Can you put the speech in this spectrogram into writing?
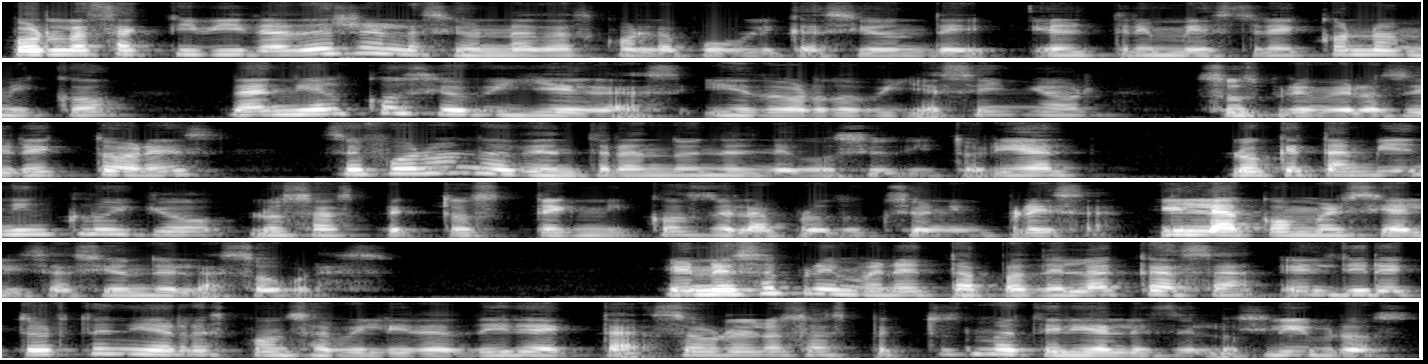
Por las actividades relacionadas con la publicación de El Trimestre Económico, Daniel Cosio Villegas y Eduardo Villaseñor, sus primeros directores, se fueron adentrando en el negocio editorial, lo que también incluyó los aspectos técnicos de la producción impresa y la comercialización de las obras. En esa primera etapa de la casa, el director tenía responsabilidad directa sobre los aspectos materiales de los libros,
